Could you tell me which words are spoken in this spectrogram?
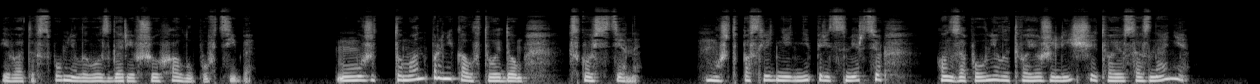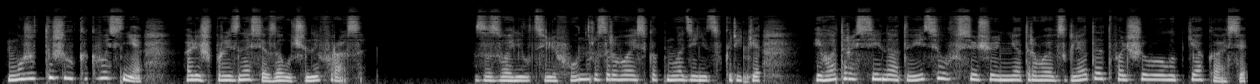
Ивата вспомнил его сгоревшую халупу в Тибе. «Может, туман проникал в твой дом?» сквозь стены. Может, в последние дни перед смертью он заполнил и твое жилище, и твое сознание? Может, ты жил как во сне, лишь произнося заученные фразы? Зазвонил телефон, разрываясь, как младенец в крике. Иват рассеянно ответил, все еще не отрывая взгляда от фальшивой улыбки Акаси.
